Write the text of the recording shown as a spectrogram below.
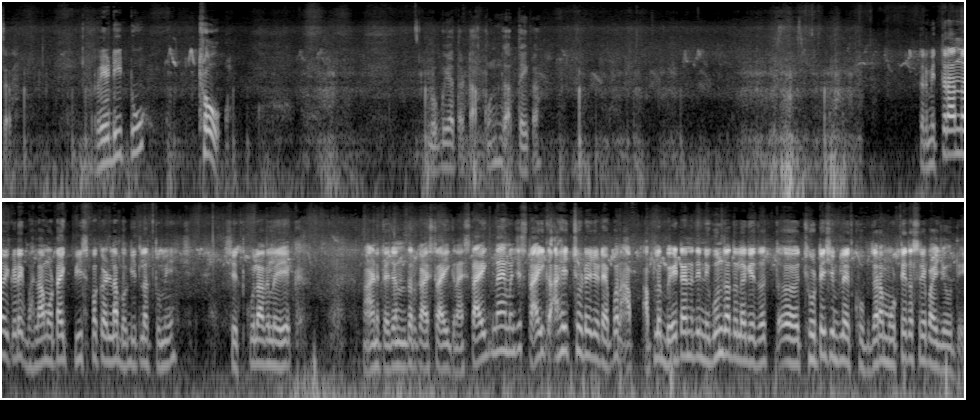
चला रेडी टू थ्रो बघूया आता टाकून जातंय का? तर मित्रांनो इकडे एक भला मोठा एक पीस पकडला बघितलात तुम्ही. शेतकू लागलं एक. आणि त्याच्यानंतर काय स्ट्राईक नाही. स्ट्राईक नाही म्हणजे स्ट्राईक आहेत छोट्या छोट्या पण आप आपलं बेट आहे ना ते निघून जातं लगेच. छोटे शिंपले आहेत खूप. जरा मोठे तसरे पाहिजे होते.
